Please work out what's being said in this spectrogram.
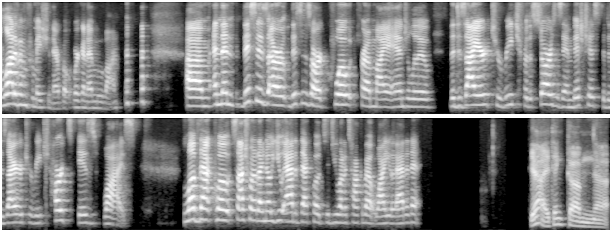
A lot of information there, but we're going to move on. um, and then this is our this is our quote from Maya Angelou. The desire to reach for the stars is ambitious. The desire to reach hearts is wise. Love that quote. Sashwat, I know you added that quote. So do you want to talk about why you added it? Yeah, I think um, uh,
